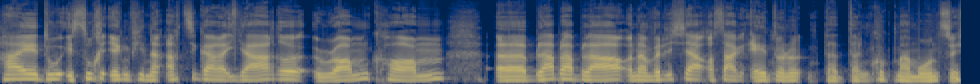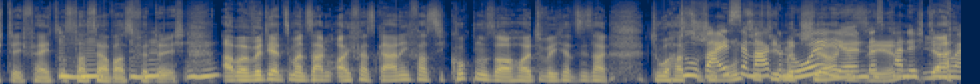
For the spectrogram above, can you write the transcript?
hi du, ich suche irgendwie eine 80er Jahre Rom-Com, äh, bla bla bla und dann würde ich ja auch sagen, ey, du, da, dann guck mal mondsüchtig, vielleicht ist das Mhm, ja was für dich. Aber würde jetzt jemand sagen, oh, ich weiß gar nicht, was ich gucken soll heute, würde ich jetzt nicht sagen, du hast Du du schon mit Cher Magnolien, das kann ich dir ja, nur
